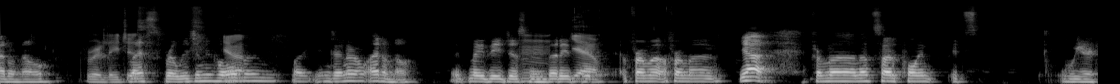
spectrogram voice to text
I don't know Religious. less religion involved Yeah. in like in general. I don't know. It may be just me, but it, yeah. it- from a from a yeah from an outside point, it's weird.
